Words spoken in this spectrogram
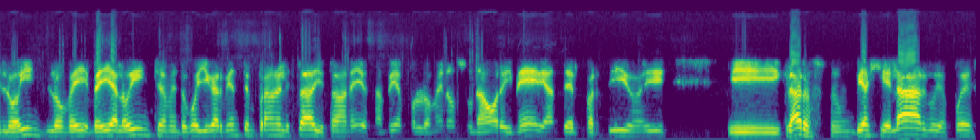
lo, hin- lo ve- veía a los hinchas, me tocó llegar bien temprano al estadio, estaban ellos también, por lo menos una hora y media antes del partido ahí. Y claro, un viaje largo y después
